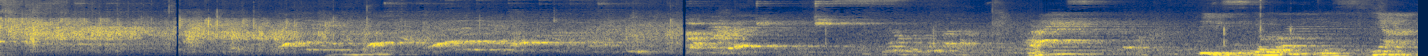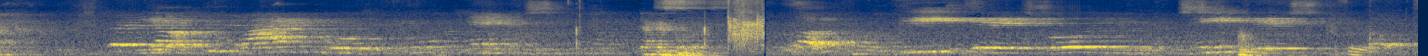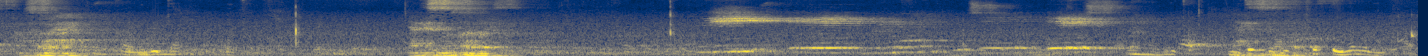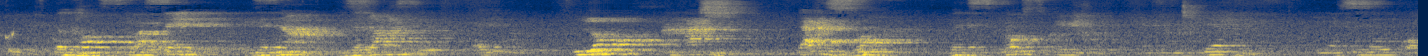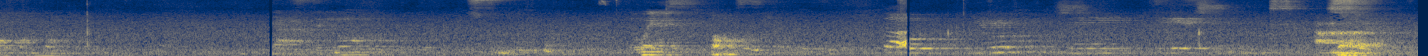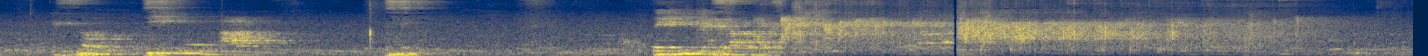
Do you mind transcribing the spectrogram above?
long, there's no spirit and there in a single call of God. That's the long school. The way is comes. So, you say it's... I'm sorry. It's not T-U-R-T. Thank you. Thanks a lot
